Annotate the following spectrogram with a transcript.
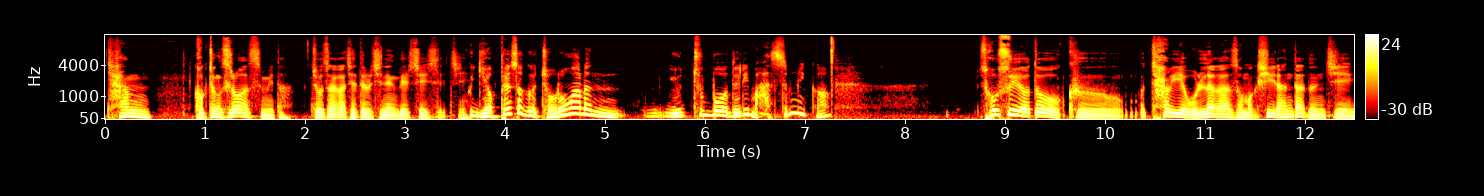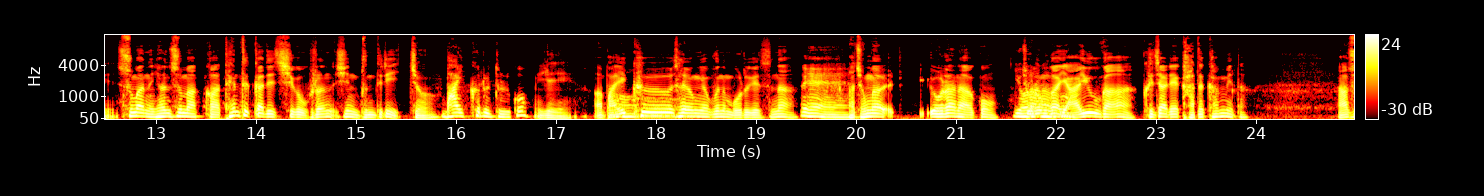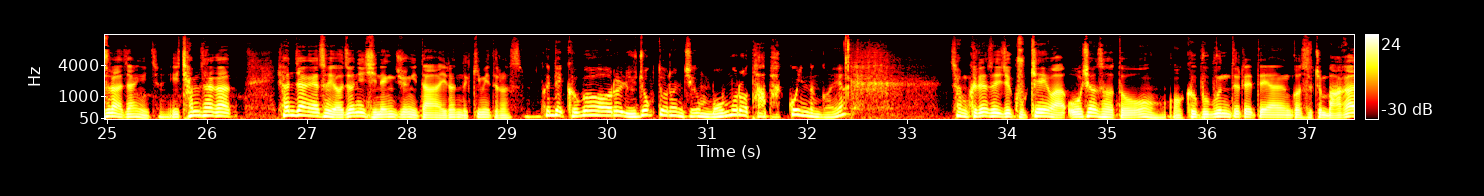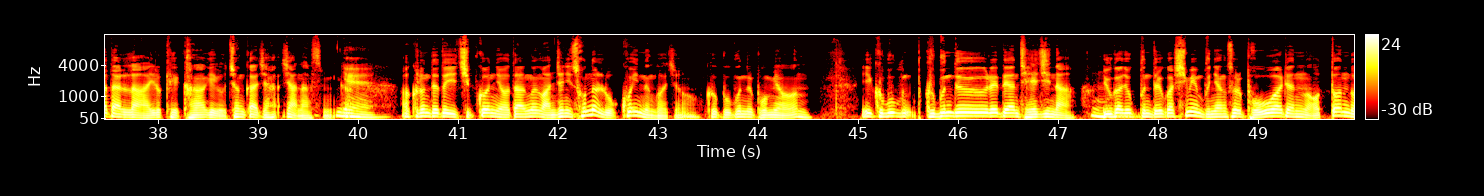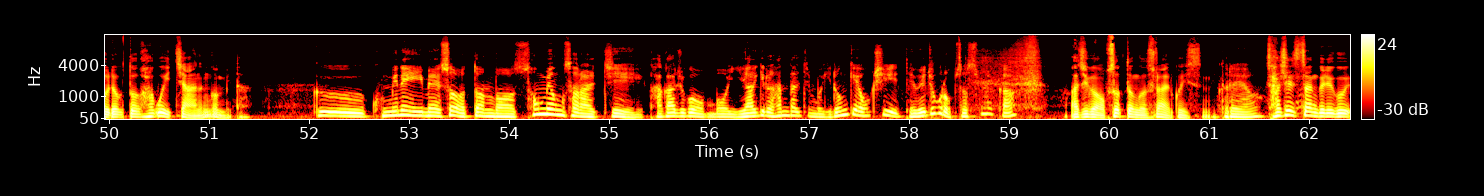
참 걱정스러웠습니다. 조사가 제대로 진행될 수 있을지. 그 옆에서 그 조롱하는 유튜버들이 많습니까? 소수여도 그 차 위에 올라가서 막 시위를 한다든지 수많은 현수막과 텐트까지 치고 그러신 분들이 있죠. 마이크를 들고? 예. 아, 마이크 어. 사용 여부는 모르겠으나 예. 아, 정말 요란하고, 요란하고 조롱과 야유가 그 자리에 가득합니다. 아수라장이죠. 이 참사가 현장에서 여전히 진행 중이다 이런 느낌이 들었습니다. 근데 그거를 유족들은 지금 몸으로 다 받고 있는 거예요? 참 그래서 이제 국회에 오셔서도 어, 그 부분들에 대한 것을 좀 막아달라 이렇게 강하게 요청까지 하지 않았습니까? 예. 아 그런데도 이 집권 여당은 완전히 손을 놓고 있는 거죠. 그 부분을 보면 이 그 부분 그분들에 대한 제지나 음. 유가족분들과 시민 분향소를 보호하려는 어떤 노력도 하고 있지 않은 겁니다. 그 국민의힘에서 어떤 뭐 성명서랄지 가가지고 뭐 이야기를 한달지 뭐 이런 게 혹시 대외적으로 없었습니까? 아직은 없었던 것으로 알고 있습니다. 그래요. 사실상 그리고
